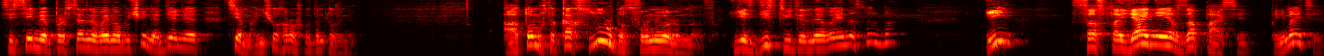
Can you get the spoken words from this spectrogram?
системе профессионального военного обучения, отдельная тема. Ничего хорошего этом тоже нет. А о том, что как служба сформулирована, есть действительная военная служба и состояние в запасе. Понимаете?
